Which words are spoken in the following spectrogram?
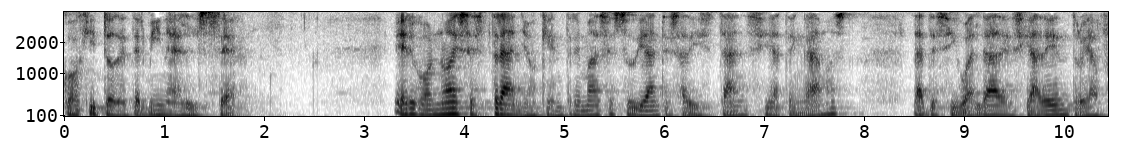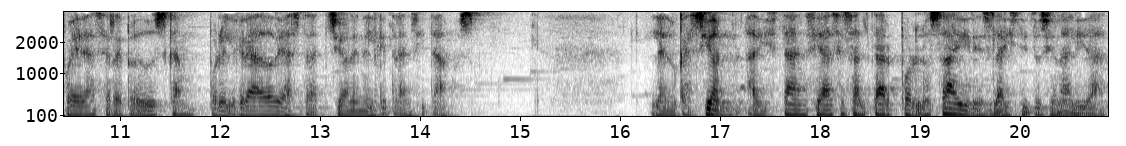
cogito determina el ser. Ergo, no es extraño que entre más estudiantes a distancia tengamos, las desigualdades y adentro y afuera se reproduzcan por el grado de abstracción en el que transitamos. La educación a distancia hace saltar por los aires la institucionalidad.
